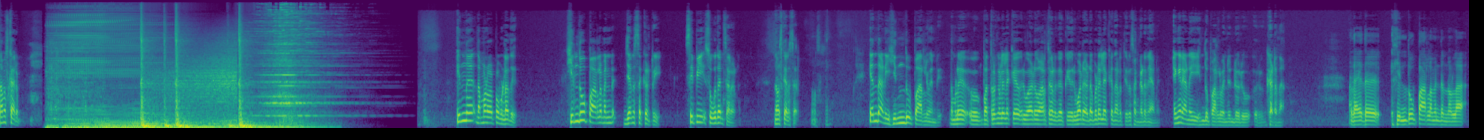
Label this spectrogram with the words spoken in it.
നമസ്കാരം. ഇന്ന് നമ്മളോടൊപ്പം ഉള്ളത് Hindu Parliament general secretary C P Sugathan സാറാണ്. നമസ്കാരം സാർ. നമസ്കാരം. എന്താണ് ഈ ഹിന്ദു പാർലമെന്റ്? നമ്മൾ പത്രങ്ങളിലൊക്കെ ഒരുപാട് വാർത്തകൾക്കൊക്കെ ഒരുപാട് ഇടപെടലൊക്കെ നടത്തിയ ഒരു സംഘടനയാണ്. എങ്ങനെയാണ് ഈ ഹിന്ദു പാർലമെന്റിന്റെ ഒരു ഒരു ഘടന? അതായത് ഹിന്ദു പാർലമെന്റ് എന്നുള്ള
